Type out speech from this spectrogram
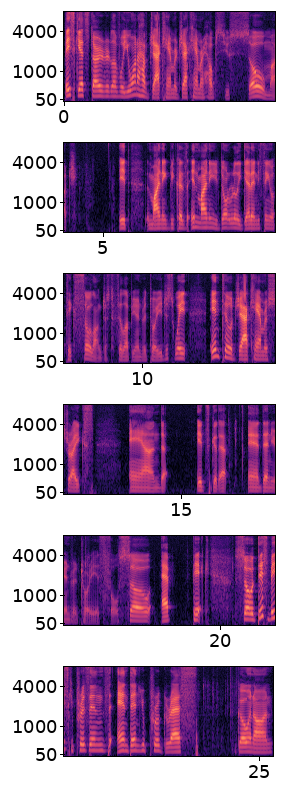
Basically at starter level, you want to have jackhammer. Jackhammer helps you so much. It mining because in mining you don't really get anything. It'll take so long just to fill up your inventory. You just wait until jackhammer strikes and it's good at and then your inventory is full. So epic. So this basically prisons, and then you progress going on,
